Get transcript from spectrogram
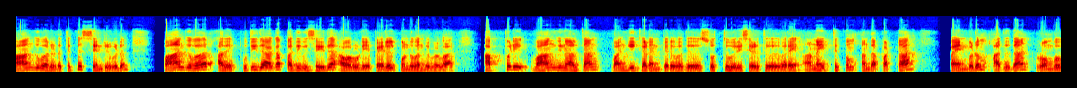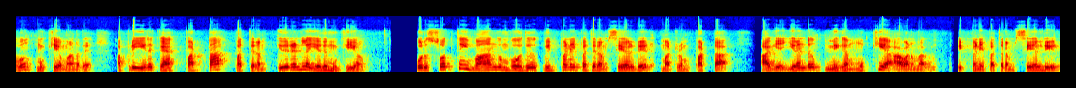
வாங்குவரிடத்துக்கு சென்றுவிடும். வாங்குவர் அதை புதிதாக பதிவு செய்து அவருடைய பெயரில் கொண்டு வந்து விடுவார். அப்படி வாங்கினால்தான் வங்கி கடன் பெறுவது சொத்து வரி செலுத்துவது வரை அனைத்துக்கும் அந்த பட்டா பயன்படும். அதுதான் ரொம்பவும் முக்கியமானது. அப்படி இருக்க பட்டா பத்திரம் இது ரெண்டுல எது முக்கியம்? ஒரு சொத்தை வாங்கும்போது விற்பனை பத்திரம் சேல்டேட் மற்றும் பட்டா ஆகிய இரண்டும் மிக முக்கிய ஆவணமாகும். விற்பனை பத்திரம். சேல்டீட்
